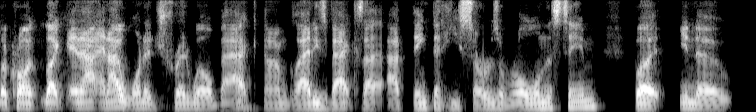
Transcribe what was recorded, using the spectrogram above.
Laquon like, and I and I wanted Treadwell back, and I'm glad he's back because I, I think that he serves a role on this team. But you know,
